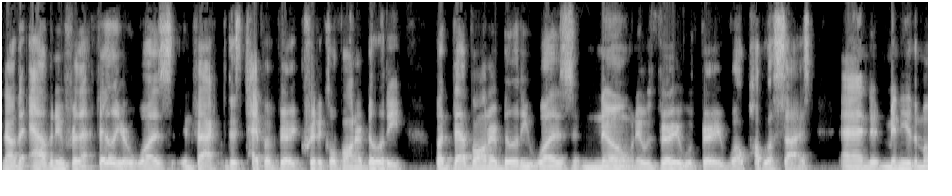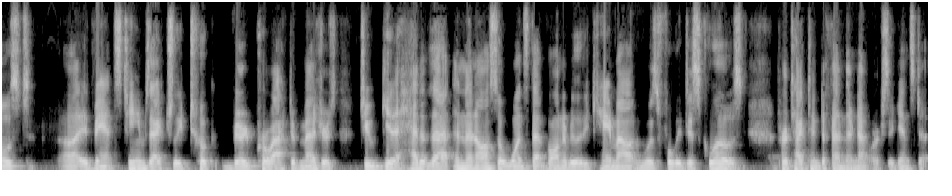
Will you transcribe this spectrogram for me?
Now, the avenue for that failure was, in fact, this type of very critical vulnerability, but that vulnerability was known. It was very, very well publicized. And many of the most uh, advanced teams actually took very proactive measures to get ahead of that. And then also, once that vulnerability came out and was fully disclosed, protect and defend their networks against it.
